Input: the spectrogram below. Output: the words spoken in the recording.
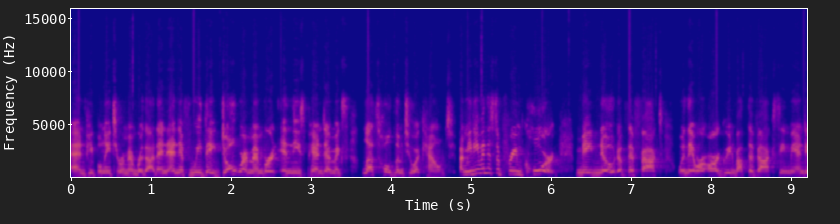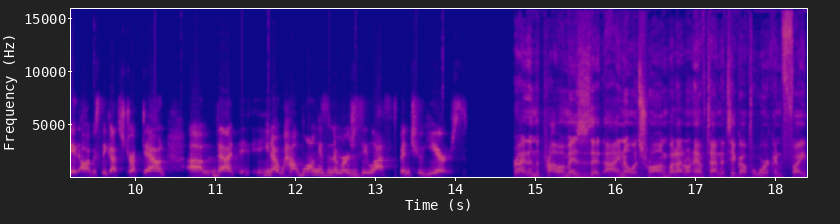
and people need to remember that. And, and if we they don't remember it in these pandemics, let's hold them to account. I mean, even the Supreme Court made note of the fact when they were arguing about the vaccine mandate, obviously got struck down, um, that, you know, how long is an emergency last? It's been two years. Right, and the problem is, is that I know it's wrong, but I don't have time to take off of work and fight,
